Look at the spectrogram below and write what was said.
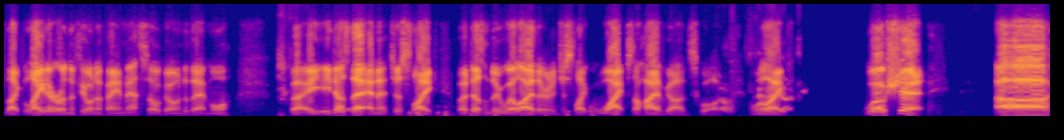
like later on the no pain maths, so I'll go into that more. But he, he does that and it just like but it doesn't do well either, and it just like wipes the hive guard squad. And we're like, well shit. Uh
